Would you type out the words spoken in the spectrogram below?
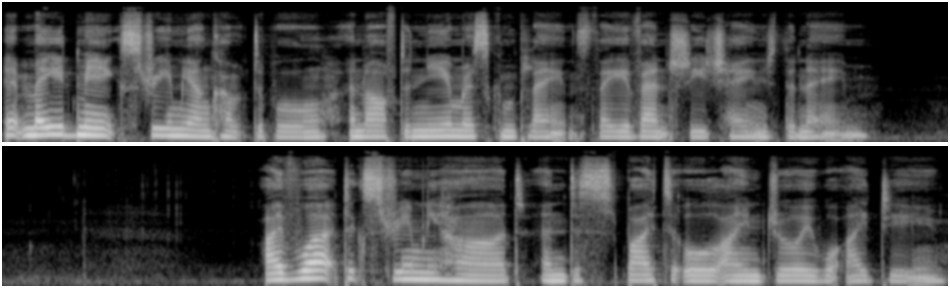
It made me extremely uncomfortable, and after numerous complaints, they eventually changed the name. I've worked extremely hard, and despite it all, I enjoy what I do.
